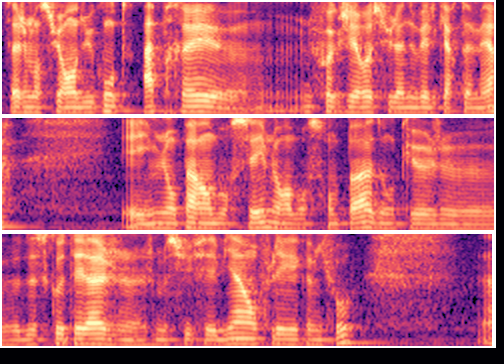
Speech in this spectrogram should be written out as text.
Ça, je m'en suis rendu compte après, euh, une fois que j'ai reçu la nouvelle carte mère. Et ils me l'ont pas remboursé, ils me le rembourseront pas. Donc euh, de ce côté-là, je, me suis fait bien enfler comme il faut. Euh,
